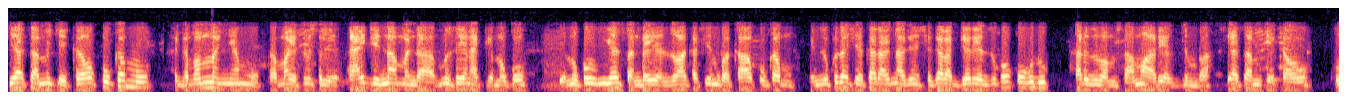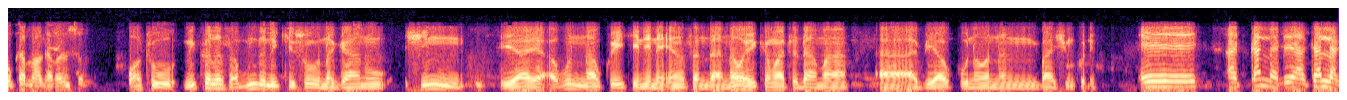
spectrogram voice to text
ya sa muke kawo kukan mu a gaban manyan mu kamar especially ajin namun da musa yana taimako. Taimako yan sanda yanzu aka ce muka kawo kukan mu yanzu kusan shekara ina jin shekara biyar yanzu ko ko huɗu har yanzu ba mu samu har yanzu ba ya sa muke kawo kukan mu a gaban su Wato, Nicholas abun da nake so na gano shin yaya abun naku yake ne na 'yan sanda nawa ya kamata dama a biya ku na wannan bashin kuɗin? Eh, akalla dai akalla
